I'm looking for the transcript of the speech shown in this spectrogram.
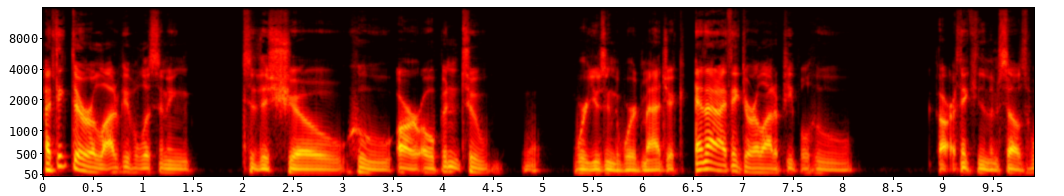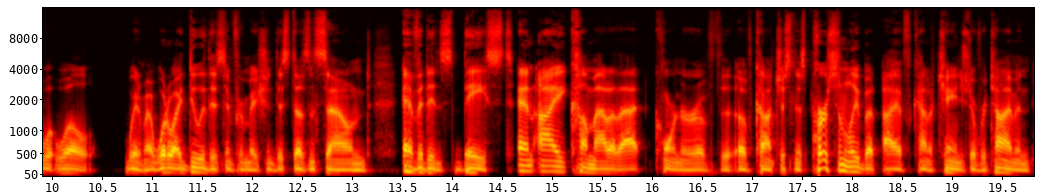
I think there are a lot of people listening to this show who are open to we're using the word magic. And then I think there are a lot of people who are thinking to themselves, well, well wait a minute, what do I do with this information? This doesn't sound evidence based. And I come out of that corner of the of consciousness personally, but I've kind of changed over time and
